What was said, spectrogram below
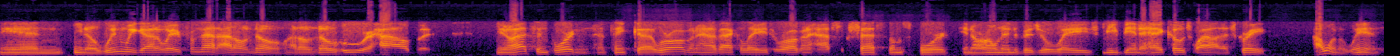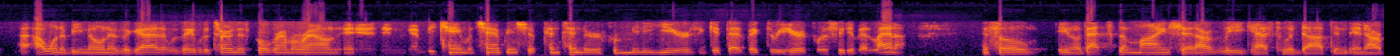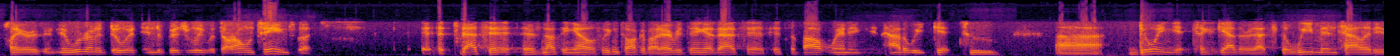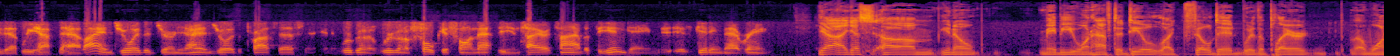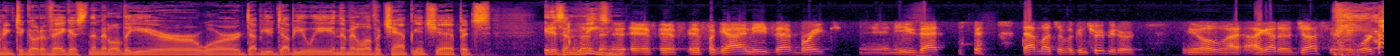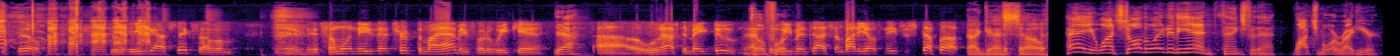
And you know, when we got away from that, I don't know. I don't know who or how, but you know that's important. I think uh, we're all going to have accolades. We're all going to have success from sport in our own individual ways. Me being a head coach, wow, that's great. I want to win. I, want to be known as a guy that was able to turn this program around and, and, and became a championship contender for many years and get that victory here for the city of Atlanta. And so, you know, that's the mindset our league has to adopt and, and our players. And, and we're going to do it individually with our own teams, but it, it- that's it. There's nothing else. We can talk about everything. That's it. It's about winning and how do we get to uh, doing it together. That's the we mentality that we have to have. I enjoy the journey. I enjoy the process, and we're going to we're going to focus on that the entire time. But the end game is getting that ring. Yeah, I guess um, you know maybe you won't have to deal like Phil did with a player uh, wanting to go to Vegas in the middle of the year or WWE in the middle of a championship. It's it is amazing. Listen, if if if a guy needs that break and he's that that much of a contributor, you know, I, I got to adjust, it. it works. He- He's got six of them. If, if someone needs that trip to Miami for the weekend, yeah, uh, we'll have to make do. That's Go for we it. mentality. Somebody else needs to step up. I guess so. hey, you watched all the way to the end. Thanks for that. Watch more right here.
